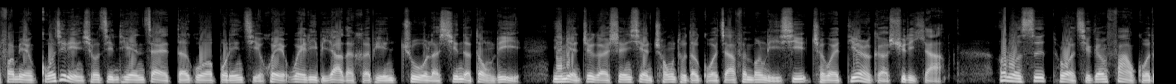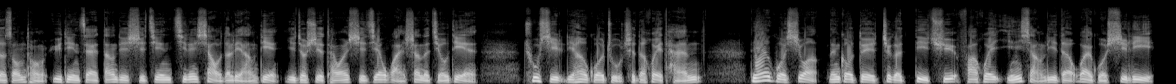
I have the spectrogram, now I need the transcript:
方面，国际领袖今天在德国柏林集会，为利比亚的和平注入了新的动力，以免这个深陷冲突的国家分崩离析，成为第二个叙利亚。俄罗斯、土耳其跟法国的总统预定在当地时间今天下午的两点，也就是台湾时间晚上的九点，出席联合国主持的会谈。联合国希望能够对这个地区发挥影响力的外国势力，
